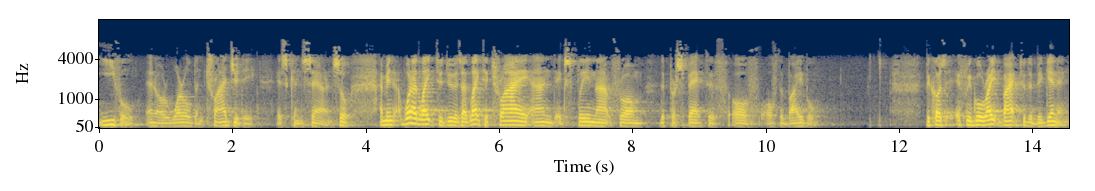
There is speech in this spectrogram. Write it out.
evil in our world and tragedy is concerned. So, I mean, what I'd like to do is I'd like to try and explain that from the perspective of, of the Bible. Because if we go right back to the beginning,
